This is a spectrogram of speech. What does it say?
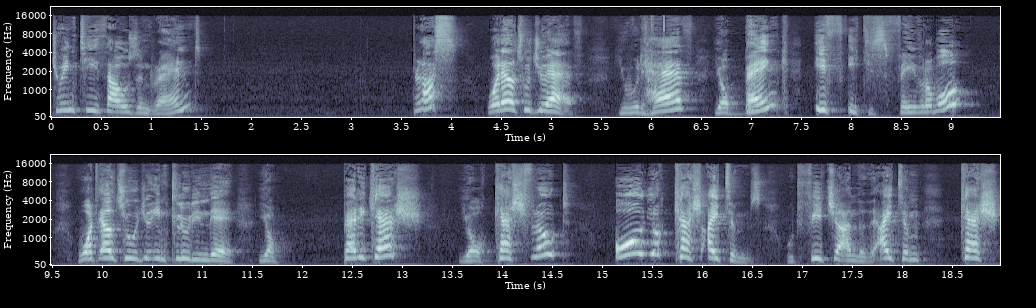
20,000 Rand. Plus, what else would you have? You would have your bank if it is favorable. What else would you include in there? Your petty cash, your cash float, all your cash items would feature under the item cash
